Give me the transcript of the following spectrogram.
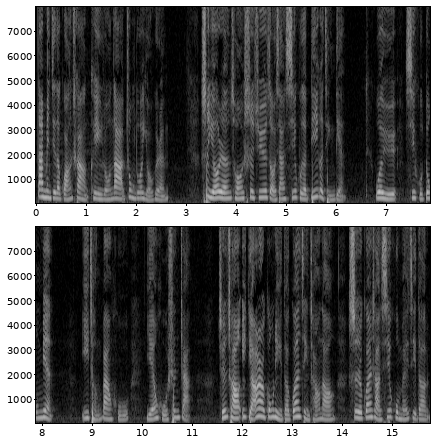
大面积的广场可以容纳众多游人，是游人从市区走向西湖的第一个景点。位于西湖东面，依城半湖，沿湖伸展，全长1.2公里的观景长廊是观赏西湖美景的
